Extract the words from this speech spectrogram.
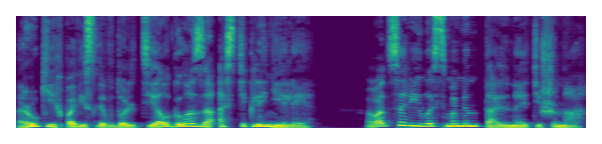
Руки их повисли вдоль тел, глаза остекленели. Воцарилась моментальная тишина.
